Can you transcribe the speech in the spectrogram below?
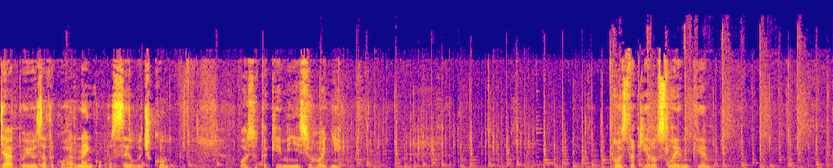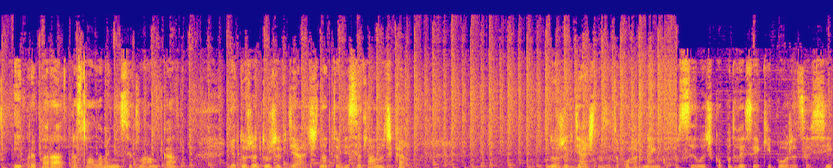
дякую за таку гарненьку посилочку. Ось отакий мені сьогодні. Ось такі рослинки. І препарат прислала мені Світланка. Я дуже-дуже вдячна тобі, Світланочка. Дуже вдячна за таку гарненьку посилочку. Подивися, які Боже, це всі.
